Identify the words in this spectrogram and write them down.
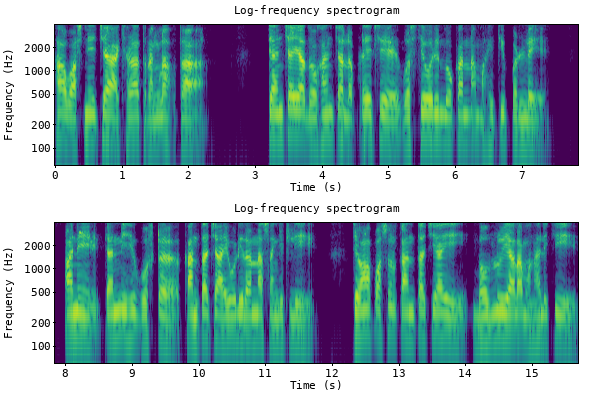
हा वासनेच्या खेळात रंगला होता. त्यांच्या या दोघांच्या लफड्याचे वस्तीवरील लोकांना माहिती पडले आणि त्यांनी ही गोष्ट कांताच्या आईवडिलांना सांगितली. तेव्हापासून कांताची आई बबलू याला म्हणाली की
